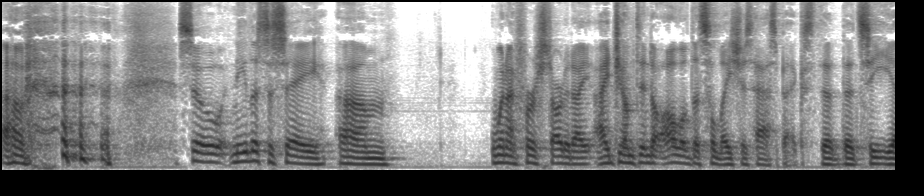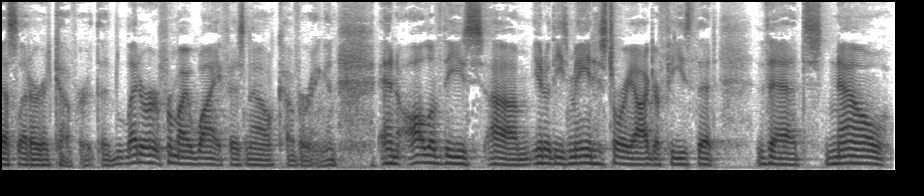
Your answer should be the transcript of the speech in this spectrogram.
do it. Um, so, needless to say, um, when I first started, I, I, jumped into all of the salacious aspects that, that CES letter had covered. The letter for my wife is now covering, and and all of these, um, you know, these main historiographies that that now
